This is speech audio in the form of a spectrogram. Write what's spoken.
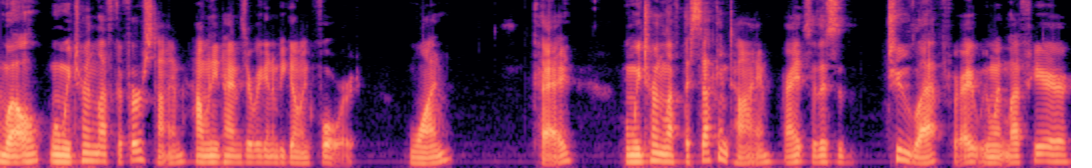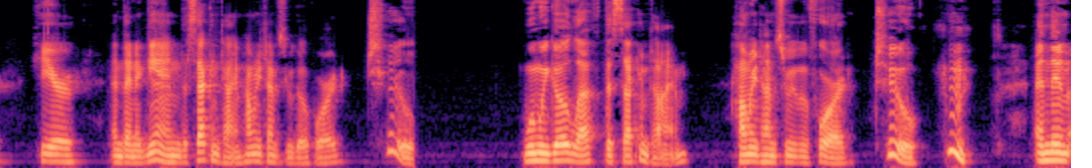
Well, when we turn left the first time, how many times are we going to be going forward? One. Okay. When we turn left the second time, right? So this is two left, right? We went left here, here, and then again, the second time, how many times do we go forward? Two. When we go left the second time, how many times do we move forward? Two. Hmm. And then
